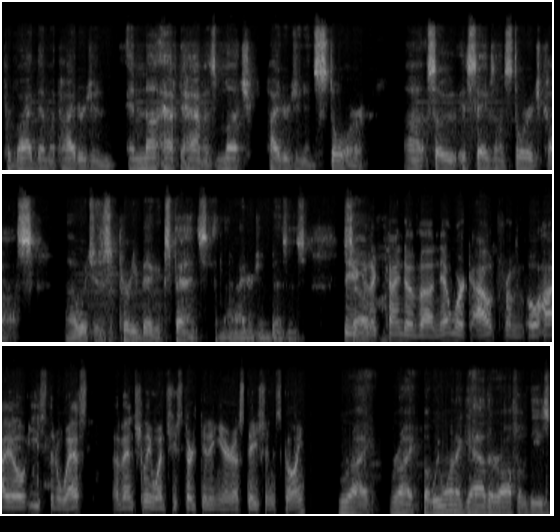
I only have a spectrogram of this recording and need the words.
provide them with hydrogen and not have to have as much hydrogen in store. Uh, so it saves on storage costs, uh, which is a pretty big expense in the hydrogen business. So you're so, going to kind of uh, network out from Ohio east and west eventually once you start getting your uh, stations going. Right, right. But we want to gather off of these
